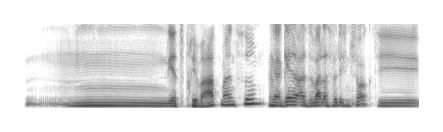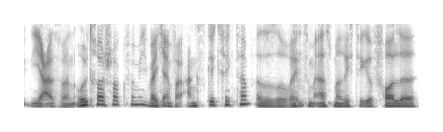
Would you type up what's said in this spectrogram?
Mm, Jetzt privat meinst du? Ja, genau, also war das für dich ein Schock? Die, ja, es war ein Ultraschock für mich, weil ich einfach Angst gekriegt habe. Also so, weil ich Mhm. zum ersten Mal richtige volle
